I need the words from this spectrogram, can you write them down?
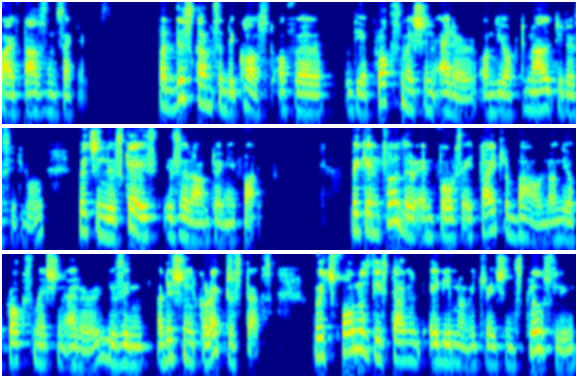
5,000 seconds. But this comes at the cost of uh, the approximation error on the optimality residual, which in this case is around 25. We can further enforce a tighter bound on the approximation error using additional corrector steps which follows the standard ADMM iterations closely,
